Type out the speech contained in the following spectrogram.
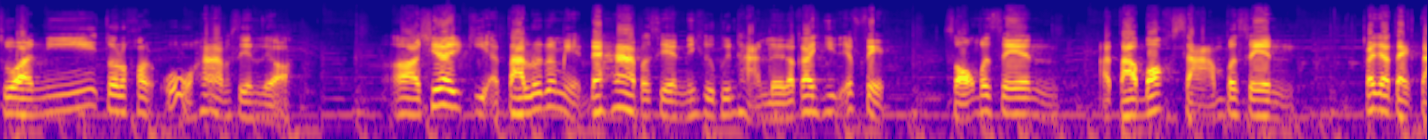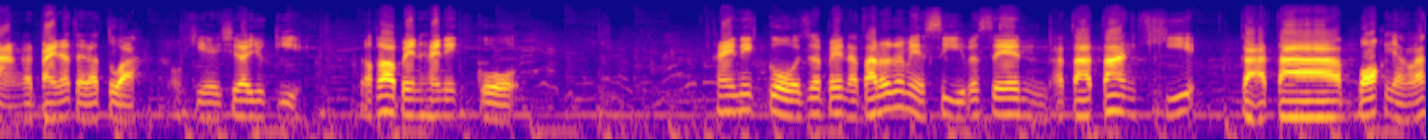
ส่วนนี้ตัวละครโอ้ห้าเปอร์เซ็นต์เลยเหรออ่าชิรายุกิอัตราลดดาเมจได้ห้าเปอร์เซ็นต์นี่คือพื้นฐานเลยแล้วก็ฮิตเอฟเฟกต์สองเปอร์เซ็นต์อัตราบล็อกสามเปอร์เซ็นต์ก็จะแตกต่างกันไปนะแต่ละตัว โอเคชิรายุกิ แล้วก็เป็นไฮเนโกไฮเนโกะจะเป็นอัตราลดดาเมจ4%อัตราต้านคีกับอัตราบล็อกอย่างละ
